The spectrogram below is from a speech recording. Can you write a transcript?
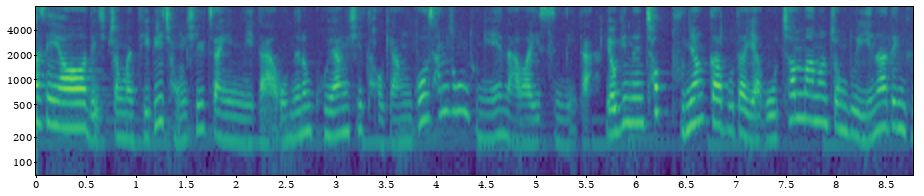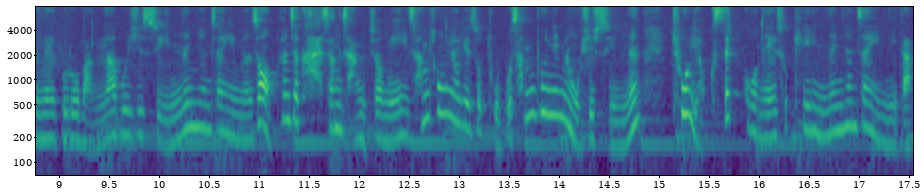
안녕하세요. 내 집장만TV 정실장입니다. 오늘은 고양시 덕양구 삼성동에 나와 있습니다. 여기는 첫 분양가보다 약 5천만 원 정도 인하된 금액으로 만나보실 수 있는 현장이면서 현재 가장 장점이 삼성역에서 도보 3분이면 오실 수 있는 초역세권에 속해 있는 현장입니다.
